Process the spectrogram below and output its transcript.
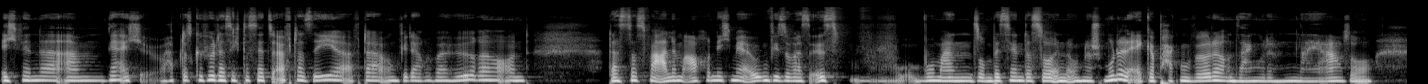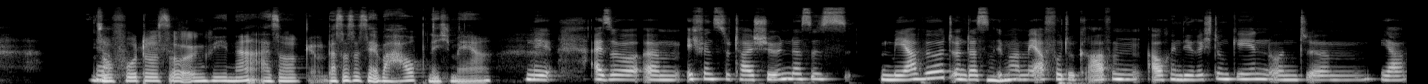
ich finde, ähm, ja, ich habe das Gefühl, dass ich das jetzt öfter sehe, öfter irgendwie darüber höre und dass das vor allem auch nicht mehr irgendwie sowas ist, wo, wo man so ein bisschen das so in irgendeine Schmuddelecke packen würde und sagen würde, hm, naja, so, ja. so Fotos so irgendwie, ne? Also das ist es ja überhaupt nicht mehr. Nee, also ähm, ich finde es total schön, dass es mehr wird und dass mhm. immer mehr Fotografen auch in die Richtung gehen und ähm, ja,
